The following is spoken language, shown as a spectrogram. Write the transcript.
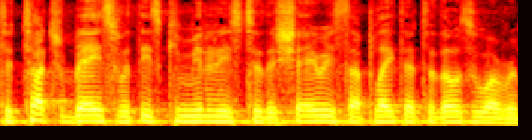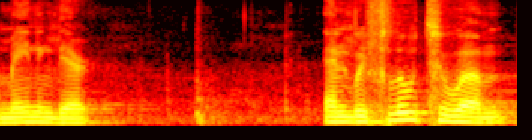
to touch base with these communities, to the She'erit Hapletah, to those who are remaining there. And we flew to um,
